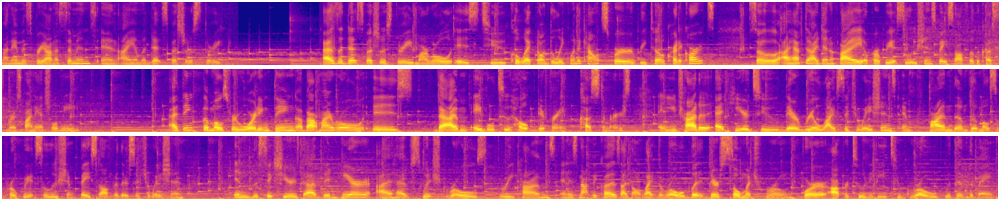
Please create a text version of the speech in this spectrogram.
My name is Bryana Simmons and I am a Debt Specialist 3. As a Debt Specialist 3, my role is to collect on delinquent accounts for retail credit cards. So I have to identify appropriate solutions based off of the customer's financial need. I think the most rewarding thing about my role is that I'm able to help different customers. And you try to adhere to their real life situations and find them the most appropriate solution based off of their situation. In the six years that I've been here, I have switched roles three times, and it's not because I don't like the role, but there's so much room for opportunity to grow within the bank.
